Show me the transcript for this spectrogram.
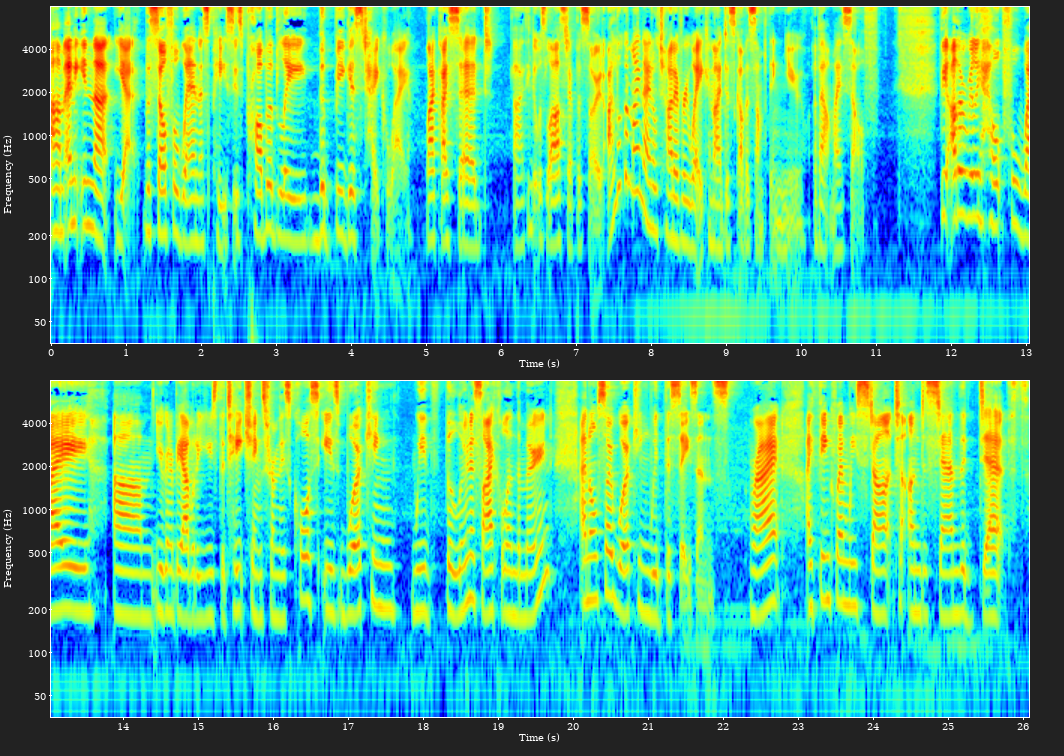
Um, and in that, yeah, the self awareness piece is probably the biggest takeaway. Like I said, I think it was last episode, I look at my natal chart every week and I discover something new about myself. The other really helpful way um, you're going to be able to use the teachings from this course is working with the lunar cycle and the moon and also working with the seasons, right? I think when we start to understand the depth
